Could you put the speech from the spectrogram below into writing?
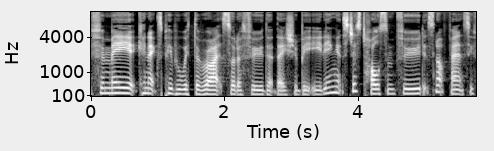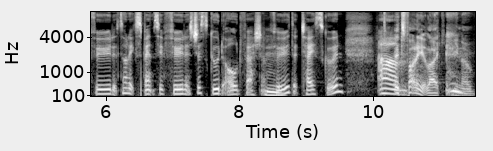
for me, it connects people with the right sort of food that they should be eating. It's just wholesome food. It's not fancy food. It's not expensive food. It's just good old fashioned Mm. food that tastes good. Um, it's funny, like, you know,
